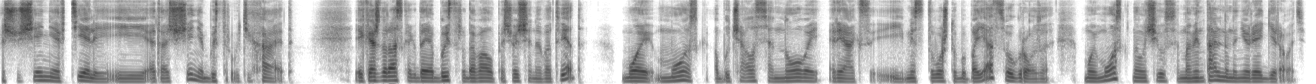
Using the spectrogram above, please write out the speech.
ощущение в теле, и это ощущение быстро утихает. И каждый раз, когда я быстро давал пощечины в ответ, мой мозг обучался новой реакции. И вместо того, чтобы бояться угрозы, мой мозг научился моментально на нее реагировать.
